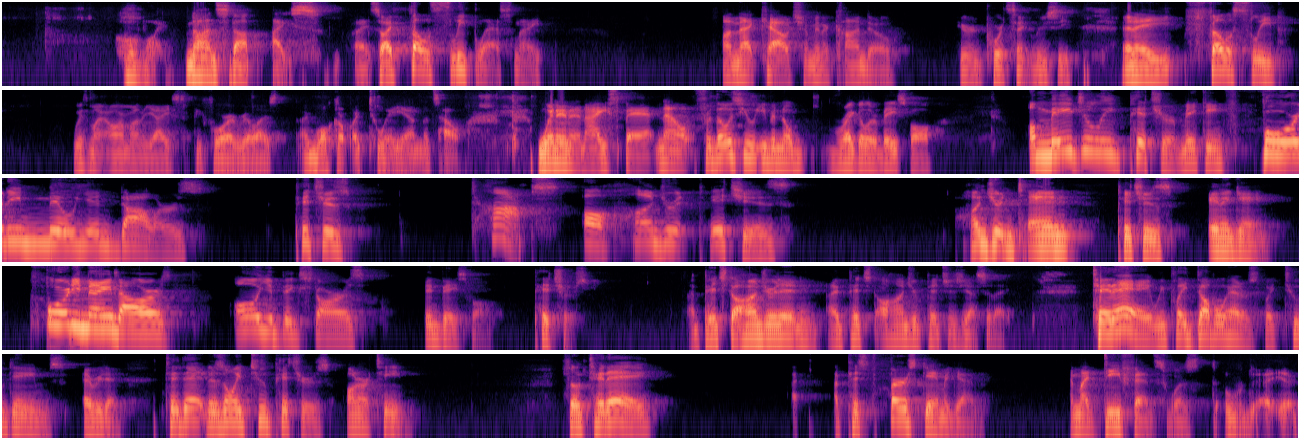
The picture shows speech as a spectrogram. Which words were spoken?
oh boy, nonstop ice. Right? So I fell asleep last night on that couch. I'm in a condo here in Port St. Lucie, and I fell asleep with my arm on the ice before I realized I woke up like 2 a.m. That's how. Went in an ice bath. Now, for those of you who even know regular baseball, a major league pitcher making $40 million pitches tops 100 pitches, 110 pitches in a game. $40 million, all you big stars in baseball, pitchers. I pitched 100 innings. I pitched 100 pitches yesterday. Today, we play double headers, play two games every day. Today, there's only two pitchers on our team. So today, I, pitched first game again. And my defense was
